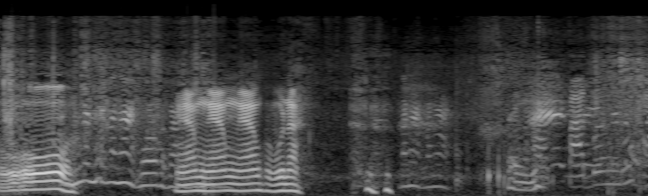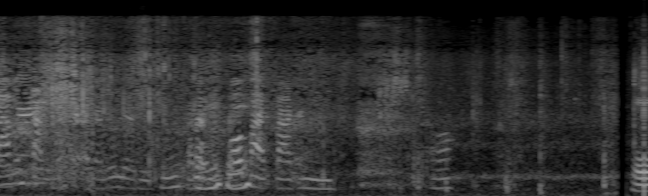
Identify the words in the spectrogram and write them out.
โอ้นั่นให้มันหักบ่ค่ะงามงามงามขอบคุณนะมันหักมันหักใส่ปาดเบิ่งลูกค้ามันต่ำนะอันนั้นรู้เลยถึงใส่ใส่ปาดปาดอันนี้ โอ้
